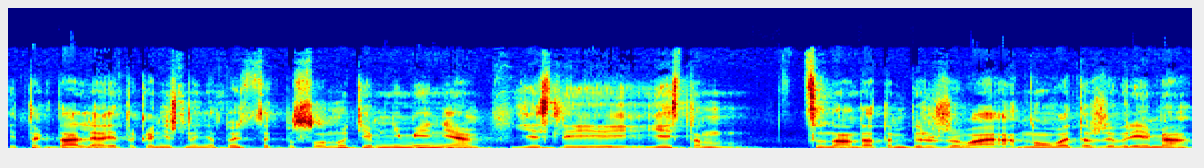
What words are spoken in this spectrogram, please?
и так далее. Это, конечно, не относится к ПСО, но тем не менее, если есть там цена, да, там биржевая, но в это же время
